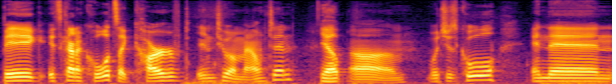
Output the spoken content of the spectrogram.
big. It's kind of cool. It's like carved into a mountain, Yep. um, which is cool. And then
